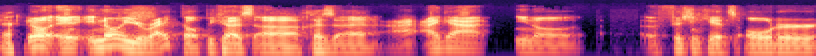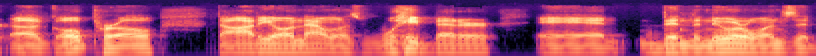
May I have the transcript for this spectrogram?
No and, and, no you're right though because uh because uh, I, I got you know Fishing Kit's older uh, GoPro, the audio on that one's way better and then the newer ones that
